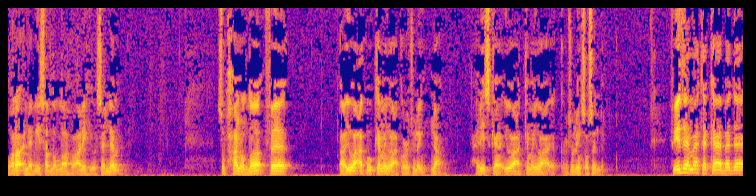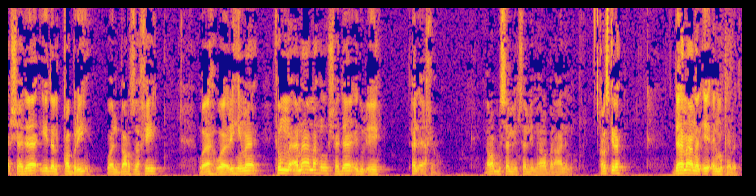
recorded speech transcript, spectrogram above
وراء النبي صلى الله عليه وسلم. سبحان الله فيوعك كما يوعك رجلين. نعم. حديث كان يوعك كما يوعك رجلين صلى الله عليه وسلم. فإذا مات كابد شدائد القبر والبرزخ وأهوالهما ثم أمامه شدائد الإيه؟ الآخرة. يا رب سلم سلم يا رب العالمين. خلاص كده؟ ده معنى الإيه؟ المكابدة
